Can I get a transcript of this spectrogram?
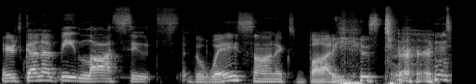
There's gonna be lawsuits. The way Sonic's body is turned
